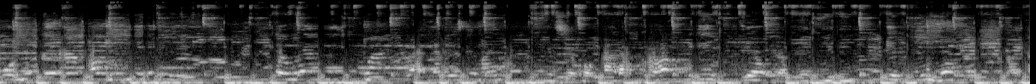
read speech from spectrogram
หมุนไปน้ำพองดีเดี๋ยวเรื่อง เสียผมอาดับร้องดีเที่ยวกับเพลงดีที่นี้ยังไม่ต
